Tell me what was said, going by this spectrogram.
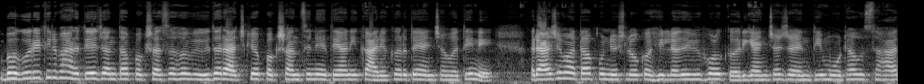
भगूर येथील भारतीय जनता पक्षासह विविध राजकीय पक्षांचे नेते आणि कार्यकर्ते यांच्या वतीने राजमाता पुण्यश्लोक अहिल्यादेवी होळकर यांच्या जयंती मोठ्या उत्साहात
